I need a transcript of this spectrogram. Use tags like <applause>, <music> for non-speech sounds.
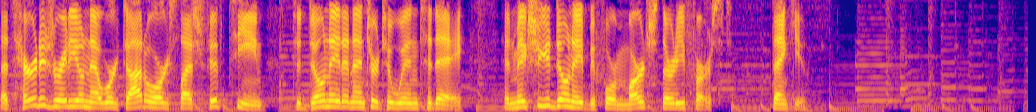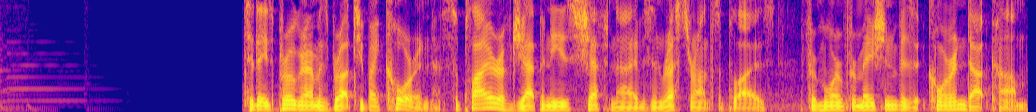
That's heritageradionetwork.org slash 15 to donate and enter to win today. And make sure you donate before March 31st. Thank you. Today's program is brought to you by Korin, supplier of Japanese chef knives and restaurant supplies. For more information, visit korin.com.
